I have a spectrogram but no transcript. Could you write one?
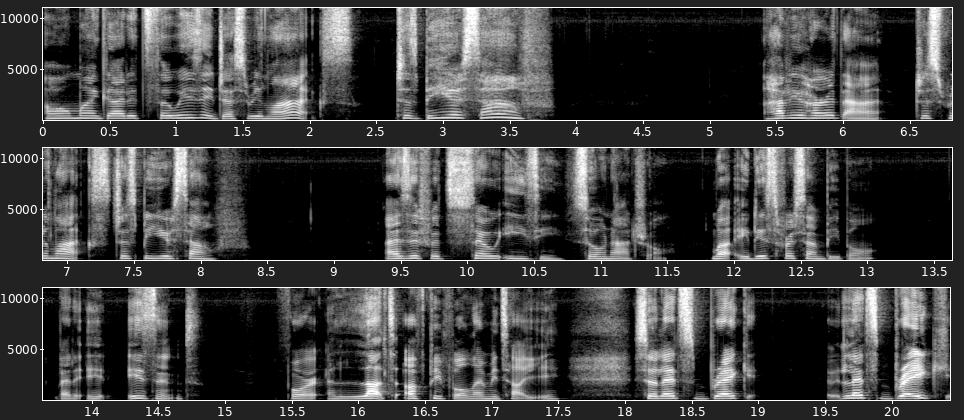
Oh my God, it's so easy. Just relax. Just be yourself. Have you heard that? Just relax. Just be yourself. As if it's so easy, so natural. Well, it is for some people, but it isn't for a lot of people, let me tell you. So let's break let's break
